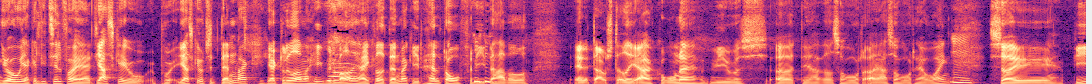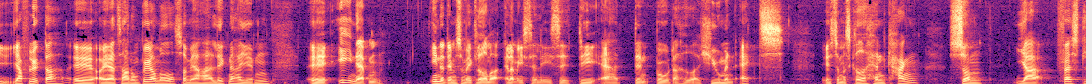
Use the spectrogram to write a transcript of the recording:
Jo, jeg kan lige tilføje, at jeg skal jo, jeg skal jo til Danmark. Jeg glæder mig helt vildt meget. Jeg har ikke været i Danmark i et halvt år, fordi der har været, der jo stadig er coronavirus, og det har været så hårdt, og er så hårdt herovre. Ikke? Mm. Så øh, vi, jeg flygter, øh, og jeg tager nogle bøger med, som jeg har liggende herhjemme. Øh, en af dem, en af dem, som jeg glæder mig allermest til at læse, det er den bog, der hedder Human Acts, øh, som er skrevet af Han Kang, som jeg først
